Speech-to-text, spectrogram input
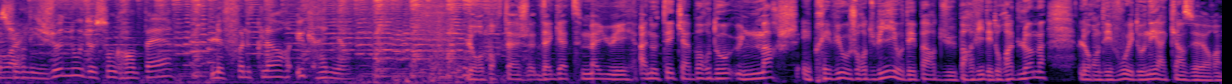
sur les genoux de son grand-père le folklore ukrainien. Le reportage d'Agathe Mahué a noté qu'à Bordeaux, une marche est prévue aujourd'hui au départ du Parvis des droits de l'homme. Le rendez-vous est donné à 15h.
